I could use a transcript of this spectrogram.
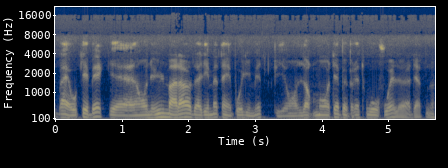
Ben, au Québec, euh, on a eu le malheur d'aller mettre un poids limite, puis on l'a remonté à peu près trois fois là, à date. là.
